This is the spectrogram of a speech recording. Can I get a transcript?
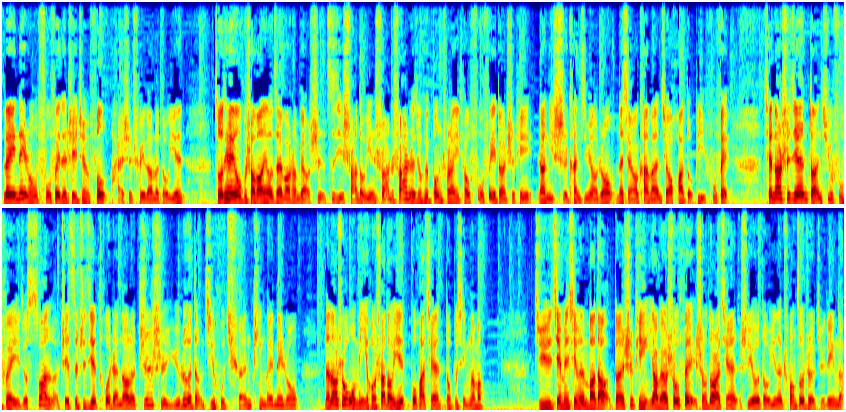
为内容付费的这阵风还是吹到了抖音。昨天有不少网友在网上表示，自己刷抖音刷着刷着就会蹦出来一条付费短视频，让你试看几秒钟，那想要看完就要花抖币付费。前段时间短剧付费也就算了，这次直接拓展到了知识、娱乐等几乎全品类内容。难道说我们以后刷抖音不花钱都不行了吗？据界面新闻报道，短视频要不要收费、收多少钱是由抖音的创作者决定的，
